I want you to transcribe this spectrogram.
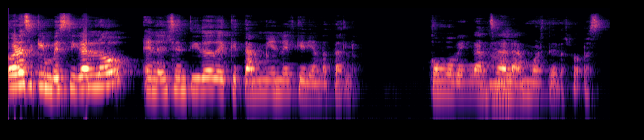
ahora sí que investigarlo en el sentido de que también él quería matarlo, como venganza a la muerte de los papás.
